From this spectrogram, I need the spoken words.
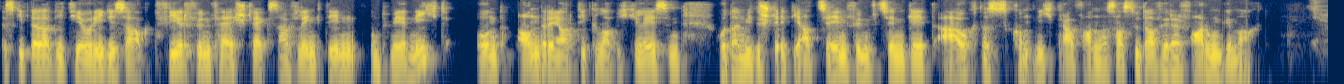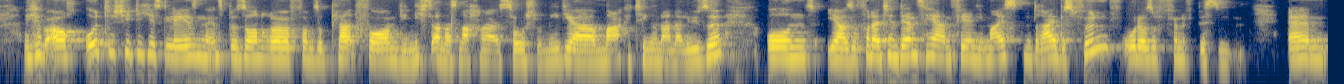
Es gibt ja da die Theorie, die sagt, vier, fünf Hashtags auf LinkedIn und mehr nicht. Und andere Artikel habe ich gelesen, wo dann wieder steht, ja, 10, 15 geht auch, das kommt nicht drauf an. Was hast du da für Erfahrungen gemacht? Ich habe auch unterschiedliches gelesen, insbesondere von so Plattformen, die nichts anderes machen als Social Media, Marketing und Analyse. Und ja, so von der Tendenz her empfehlen die meisten drei bis fünf oder so fünf bis sieben. Ähm,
